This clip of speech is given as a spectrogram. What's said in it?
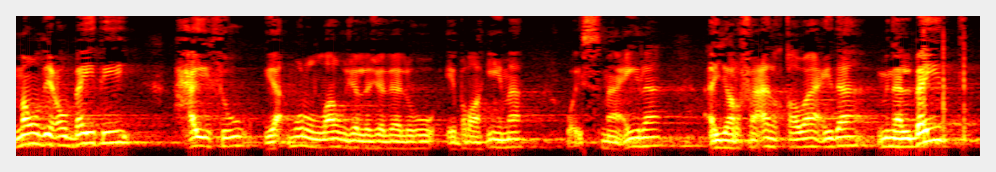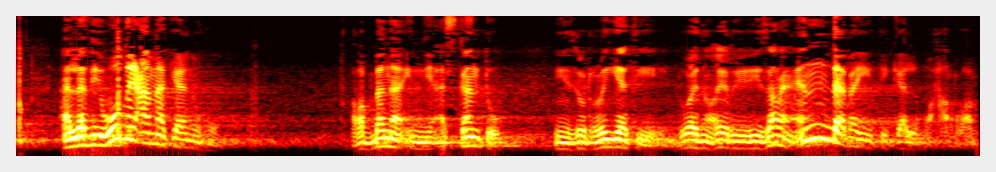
موضع بيتي حيث يأمر الله جل جلاله إبراهيم وإسماعيل أن يرفع القواعد من البيت الذي وضع مكانه؟ ربنا إني أسكنت من ذريتي بواد غير ذي زرع عند بيتك المحرم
